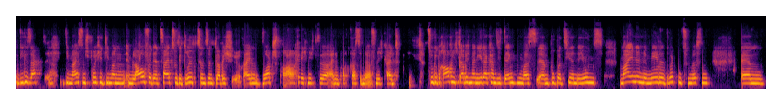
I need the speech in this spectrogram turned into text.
wie gesagt, die meisten Sprüche, die man im Laufe der Zeit so gedrückt sind, sind, glaube ich, rein wortsprachlich nicht für einen Podcast in der Öffentlichkeit zu gebrauchen. Ich glaube, ich meine, jeder kann sich denken, was ähm, pubertierende Jungs meinen, eine Mädel drücken zu müssen. Ähm,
